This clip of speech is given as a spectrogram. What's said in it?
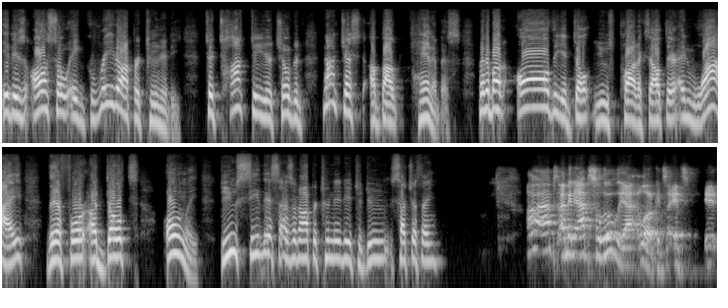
it is also a great opportunity to talk to your children not just about cannabis but about all the adult use products out there and why they're for adults only. Do you see this as an opportunity to do such a thing? Uh, I mean, absolutely. look, it's it's it,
